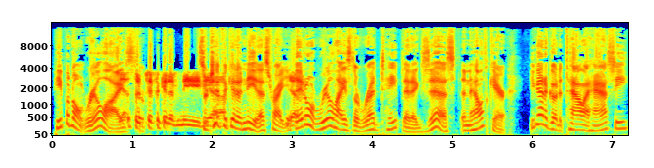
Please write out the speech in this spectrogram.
People don't realize yeah, certificate of need. Certificate yeah. of need. That's right. They don't realize the red tape that exists in healthcare. You got to go to Tallahassee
